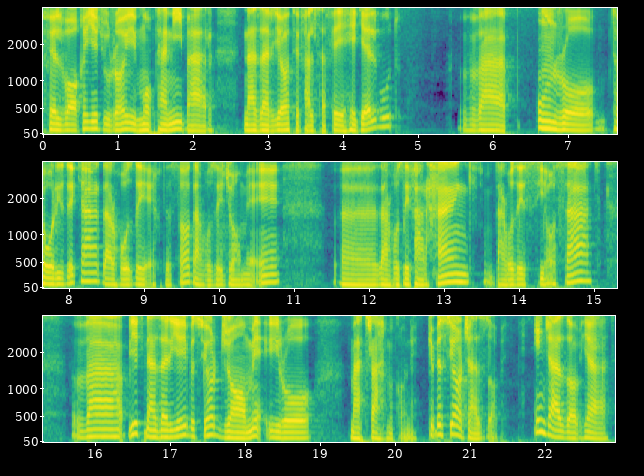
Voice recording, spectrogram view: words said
فلواقع یه جورایی مبتنی بر نظریات فلسفه هگل بود و اون رو تئوریزه کرد در حوزه اقتصاد در حوزه جامعه در حوزه فرهنگ در حوزه سیاست و یک نظریه بسیار جامعی رو مطرح می‌کنه که بسیار جذابه. این جذابیت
